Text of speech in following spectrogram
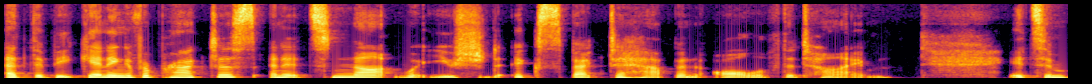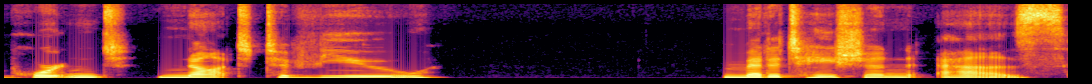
at the beginning of a practice, and it's not what you should expect to happen all of the time. It's important not to view meditation as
